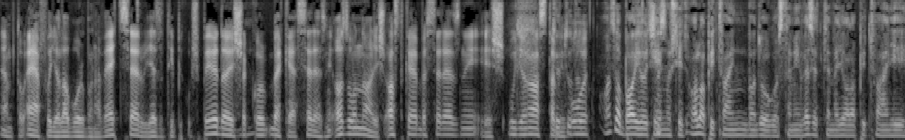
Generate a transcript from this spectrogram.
nem tudom, elfogy a laborban a vegyszer, ugye ez a tipikus példa, és uh-huh. akkor be kell szerezni azonnal, és azt kell beszerezni, és ugyanazt, ami tudod, volt. Az a baj, hogy én most egy alapítványban dolgoztam, én vezettem egy alapítványi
